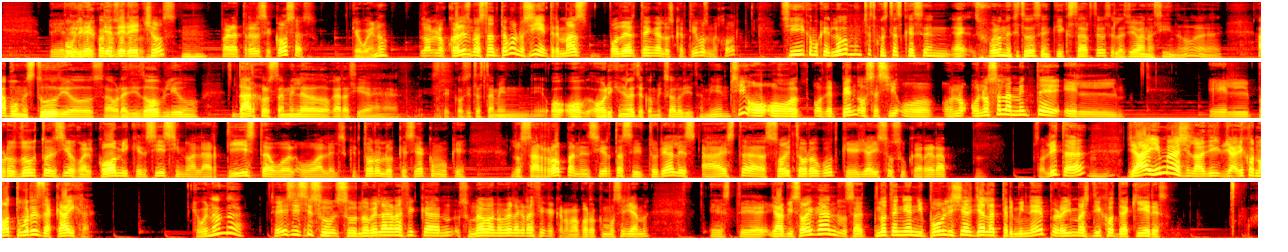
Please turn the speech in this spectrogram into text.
de- de- Publique de- con de nosotros, derechos para traerse cosas. Qué bueno. Lo, lo cual es bastante bueno. Sí, entre más poder tengan los creativos, mejor. Sí, como que luego muchas cosas que hacen, eh, fueron exitosas en Kickstarter, se las llevan así, ¿no? Eh, a Boom Studios, ahora IDW. Dark Horse también le ha dado hogar así a este, cositas también, eh, o, o originales de Comixology también. Sí, o, o, o depende, o sea, sí, o, o no, o no solamente el, el producto en sí, o el cómic en sí, sino al artista o, al- o al escritor o lo que sea, como que los arropan en ciertas editoriales. A esta Soy Thorogood, que ella hizo su carrera pues, solita, ¿eh? Ya Image la di- ya dijo, no, tú eres de acá, hija. Qué buena onda. Sí, sí, sí, su, su novela gráfica, su nueva novela gráfica, que no me acuerdo cómo se llama, este, ya avisó, oigan, o sea, no tenía ni publisher, ya la terminé, pero Image dijo, de aquí eres.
